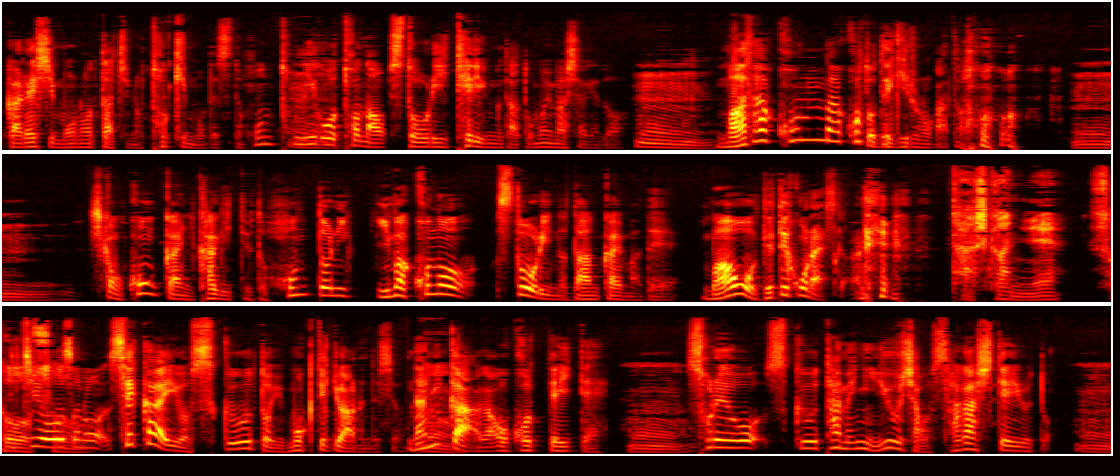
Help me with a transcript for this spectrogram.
かれし者たちの時もですね、本当見事なストーリーテリングだと思いましたけど、うん。まだこんなことできるのかと。うん。しかも今回に限って言うと、本当に今このストーリーの段階まで、魔王出てこないですからね。確かにね。そう。一応そ、の世界を救うという目的はあるんですよ。何かが起こっていて、うん。それを救うために勇者を探していると。うんうんうん。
